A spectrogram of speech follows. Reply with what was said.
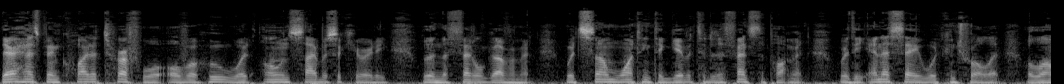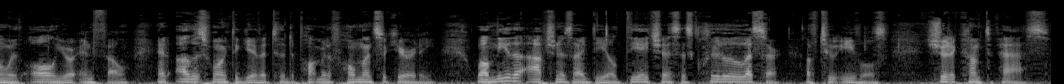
There has been quite a turf war over who would own cybersecurity within the federal government, with some wanting to give it to the Defense Department where the NSA would control it along with all your info, and others wanting to give it to the Department of Homeland Security. While neither option is ideal, DHS is clearly the lesser of two evils, should it come to pass.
